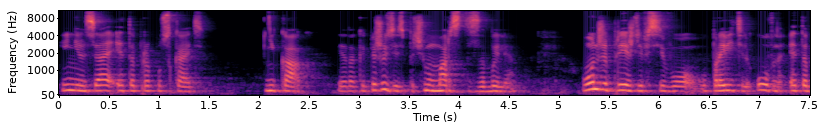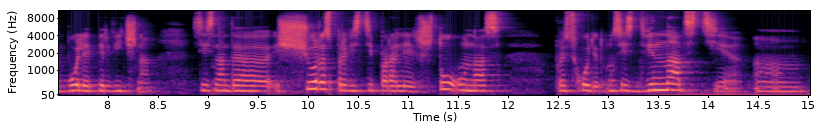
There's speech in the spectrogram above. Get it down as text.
И нельзя это пропускать. Никак. Я так и пишу здесь, почему Марс-то забыли. Он же прежде всего управитель Овна, это более первично. Здесь надо еще раз провести параллель, что у нас происходит. У нас есть 12, э, эм,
